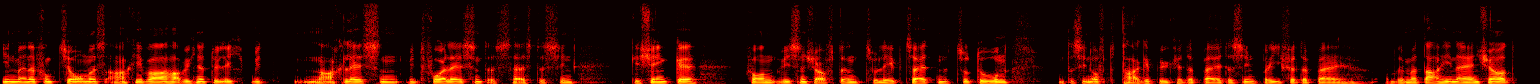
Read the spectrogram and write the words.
In meiner Funktion als Archivar habe ich natürlich mit Nachlässen, mit Vorlässen, das heißt, das sind Geschenke von Wissenschaftlern zu Lebzeiten zu tun. Und da sind oft Tagebücher dabei, da sind Briefe dabei. Und wenn man da hineinschaut,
